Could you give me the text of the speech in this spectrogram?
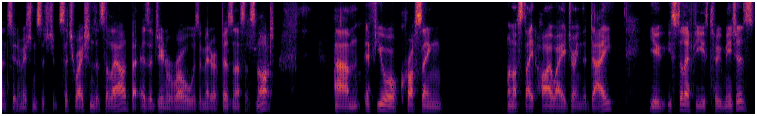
in certain emergency situations it's allowed, but as a general rule, as a matter of business, it's not. if you're crossing on a state highway during the day, you, you still have to use two measures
